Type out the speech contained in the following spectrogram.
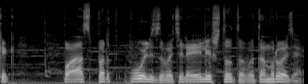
как паспорт пользователя или что-то в этом роде.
